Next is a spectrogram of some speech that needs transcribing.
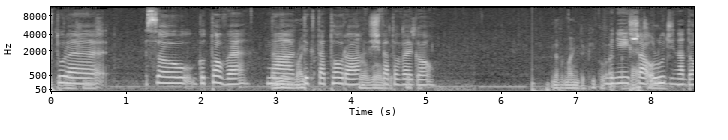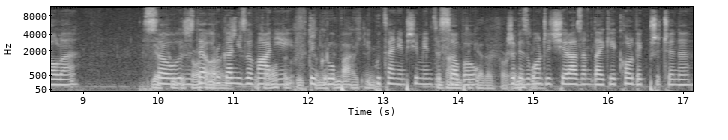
które są gotowe na dyktatora światowego. Never mind the people at the Mniejsza o ludzi na dole. Są zdeorganizowani w tych grupach i kłóceniem się między sobą, żeby złączyć się razem dla jakiejkolwiek przyczyny.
